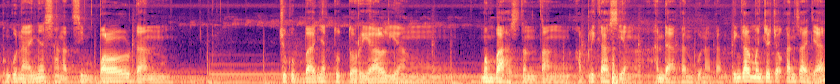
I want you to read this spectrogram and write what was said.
penggunaannya sangat simpel dan cukup banyak tutorial yang membahas tentang aplikasi yang Anda akan gunakan. Tinggal mencocokkan saja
